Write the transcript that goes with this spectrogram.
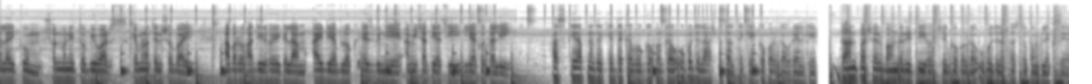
আলাইকুম, সম্মানিত ভিউয়ার্স কেমন আছেন সবাই? আবারও হাজির হয়ে গেলাম আইডিয়া ব্লক এসবি নিয়ে। আমি সাথে আছি লিয়াকত আলী। আজকে আপনাদেরকে দেখাবো গোপরগাঁও উপজেলা হাসপাতাল থেকে গোপরগাঁও রেলগেট। ডান পাশের বাউন্ডারিটি হচ্ছে গোপরগাঁও উপজেলা স্বাস্থ্য কমপ্লেক্সের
